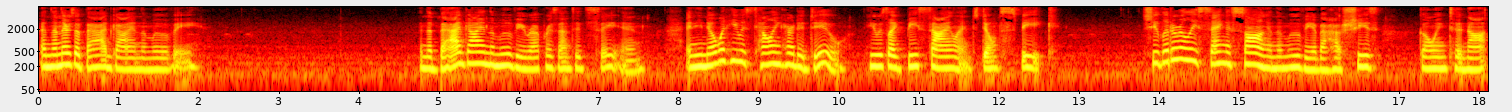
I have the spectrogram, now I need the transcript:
And then there's a bad guy in the movie. And the bad guy in the movie represented Satan. And you know what he was telling her to do? He was like, "Be silent, don't speak." She literally sang a song in the movie about how she's going to not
